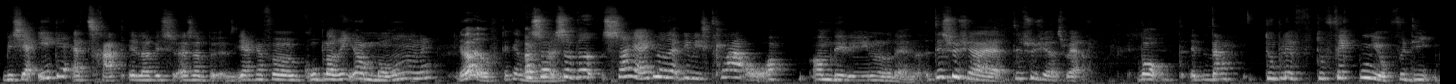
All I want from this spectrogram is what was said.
hvis jeg ikke er træt, eller hvis, altså, jeg kan få grublerier om morgenen, ikke? Jo, jo, det kan Og så, så, ved, så er jeg ikke nødvendigvis klar over, om det er det ene eller det andet. Det synes jeg det synes jeg er svært. Hvor der, du, blev, du fik den jo, fordi...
